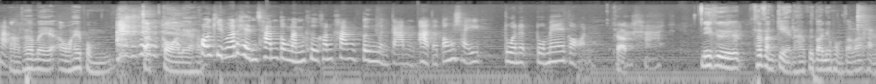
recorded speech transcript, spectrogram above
ค่ะอ่าถ้าไม่เอาให้ผมจัดก่อนเลยครับเพราะคิดว่าเทนชันตรงนั้นคือค่อนข้างตึงเหมือนกัน อาจจะต้องใช้ ตัวตัวแม่ก่อนครับนะคะนี่คือถ้าสังเกตนะครับ คือตอนนี้ผมสามารถหัน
